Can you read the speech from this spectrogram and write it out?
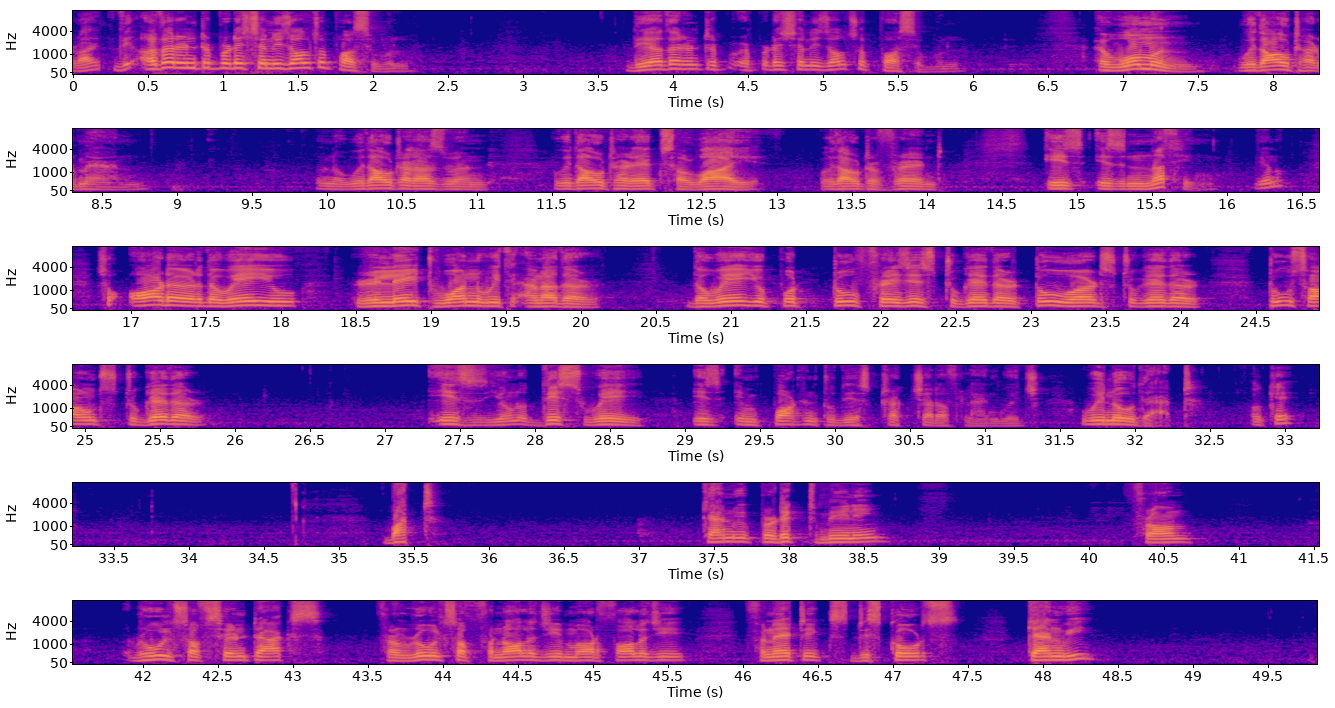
Right? The other interpretation is also possible. The other interpretation is also possible. A woman without her man, you know, without her husband, without her X or Y, without her friend, is, is nothing, you know. So, order the way you relate one with another, the way you put two phrases together, two words together, two sounds together is, you know, this way is important to the structure of language. We know that. Okay? But can we predict meaning from rules of syntax, from rules of phonology, morphology, phonetics, discourse? Can we?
